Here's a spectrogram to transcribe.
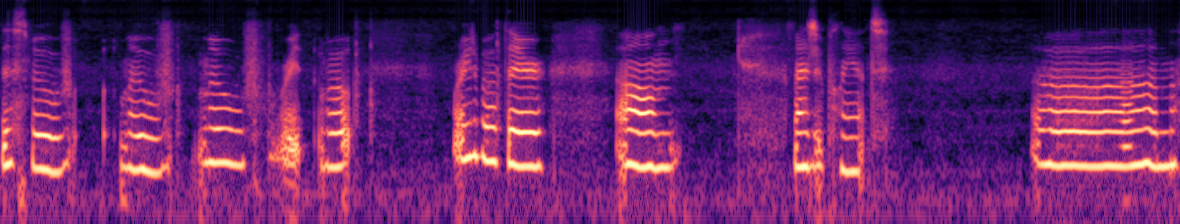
this move, move, move, right about, right about there. Um, magic plant. Um,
